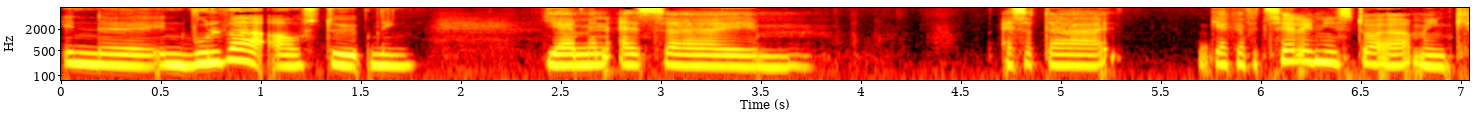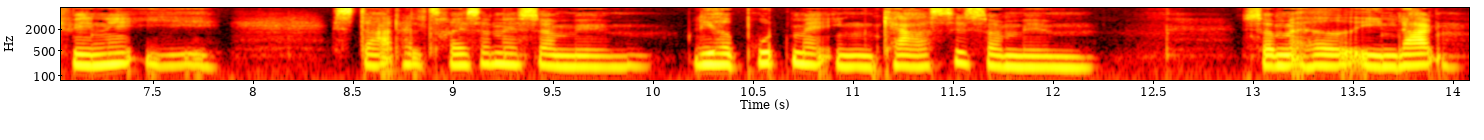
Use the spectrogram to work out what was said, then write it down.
en, øh, en vulva-afstøbning? Jamen altså, øhm, altså der, jeg kan fortælle en historie om en kvinde i start 50'erne, som øh, lige havde brudt med en kæreste, som, øh, som havde i en lang,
